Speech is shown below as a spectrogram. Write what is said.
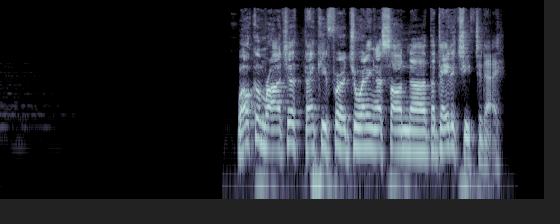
Welcome, Raja. Thank you for joining us on uh, the Data Chief today.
